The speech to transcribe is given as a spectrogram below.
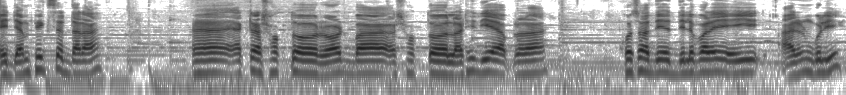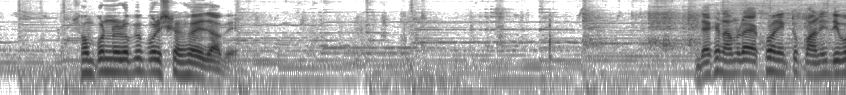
এই ড্যামফিক্সের দ্বারা একটা শক্ত রড বা শক্ত লাঠি দিয়ে আপনারা খোসা দিয়ে দিলে পরে এই আয়রনগুলি সম্পূর্ণরূপে পরিষ্কার হয়ে যাবে। দেখেন, আমরা এখন একটু পানি দিব।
